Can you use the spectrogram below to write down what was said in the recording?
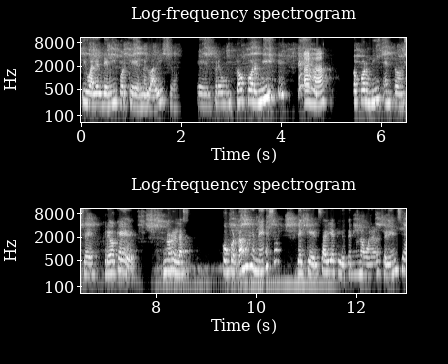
igual el de mí, porque él me lo ha dicho. Él preguntó por mí, Ajá. por mí, entonces creo que nos relac- concordamos en eso, de que él sabía que yo tenía una buena referencia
